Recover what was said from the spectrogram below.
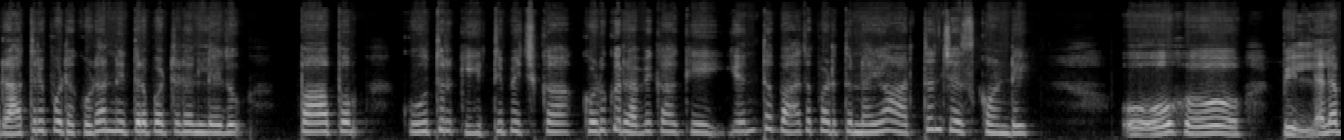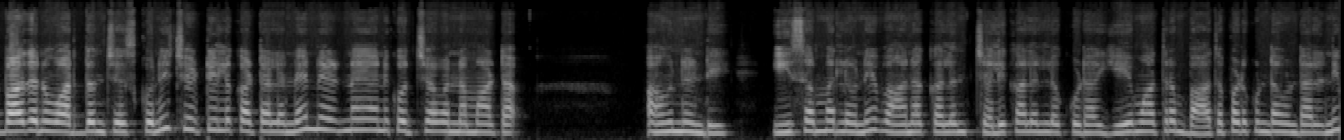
రాత్రిపూట కూడా నిద్రపట్టడం లేదు. పాపం కూతురు కీర్తి పిచ్చుక కొడుకు రవికాకి ఎంత బాధపడుతున్నాయో అర్థం చేసుకోండి. ఓహో పిల్లల బాధను అర్థం చేసుకొని చెట్టీలు కట్టాలనే నిర్ణయానికి వచ్చావన్నమాట అవునండి ఈ సమ్మర్లోనే వానాకాలం చలికాలంలో కూడా ఏమాత్రం బాధపడకుండా ఉండాలని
